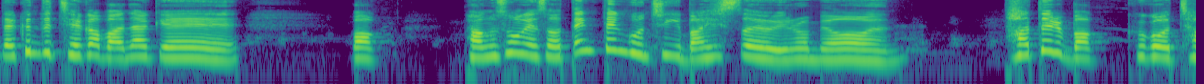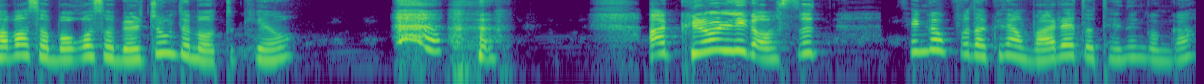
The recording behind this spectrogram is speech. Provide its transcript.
한데 근데 제가 만약에 막 방송에서 땡땡 곤충이 맛있어요 이러면 다들 막 그거 잡아서 먹어서 멸종되면 어떡해요? 아 그럴 리가 없어. 생각보다 그냥 말해도 되는 건가?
